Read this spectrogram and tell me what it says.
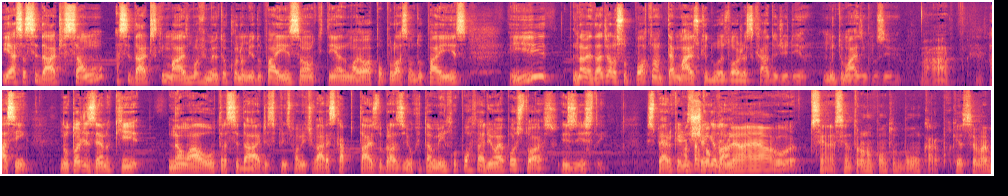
E essas cidades são as cidades que mais movimentam a economia do país, são as que têm a maior população do país. E, na verdade, elas suportam até mais do que duas lojas cada, eu diria. Muito mais, inclusive. Ah, Assim, não estou dizendo que não há outras cidades, principalmente várias capitais do Brasil, que também comportariam Apple Stores. Existem. Espero que a mas gente sabe chegue é o lá. problema? É, você, entrou num ponto bom, cara, porque você vai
